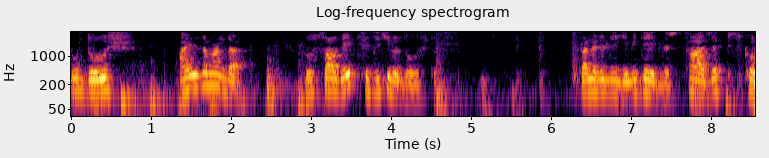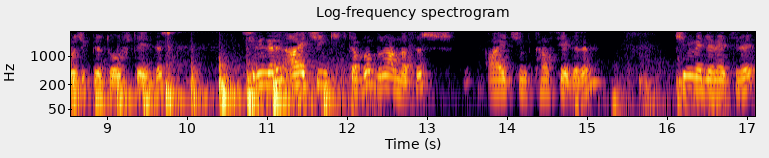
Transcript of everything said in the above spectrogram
bu doğuş aynı zamanda ruhsal değil, fiziki bir doğuştur. Zannedildiği gibi değildir. Sadece psikolojik bir doğuş değildir. Çinlilerin I Ching kitabı bunu anlatır. I Ching tavsiye ederim. Çin medeniyeti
